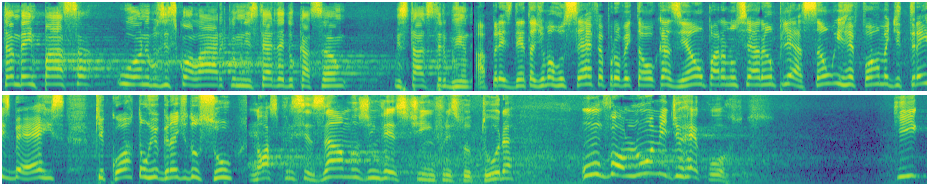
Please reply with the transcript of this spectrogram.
também passa o ônibus escolar que o Ministério da Educação está distribuindo. A presidenta Dilma Rousseff aproveitou a ocasião para anunciar a ampliação e reforma de três BRs que cortam o Rio Grande do Sul. Nós precisamos de investir em infraestrutura, um volume de recursos que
